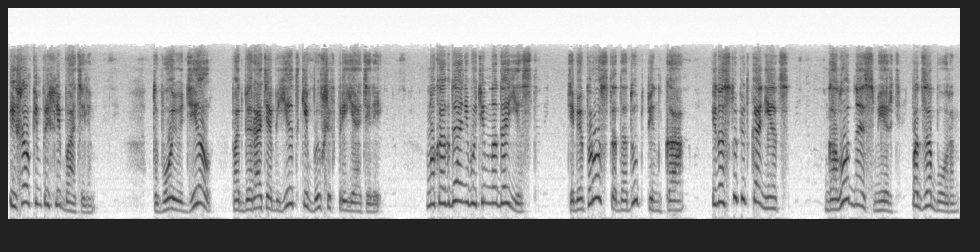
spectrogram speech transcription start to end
и жалким прихлебателем. «Твой удел — подбирать объедки бывших приятелей. Но когда-нибудь им надоест. Тебе просто дадут пинка, и наступит конец» голодная смерть под забором.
